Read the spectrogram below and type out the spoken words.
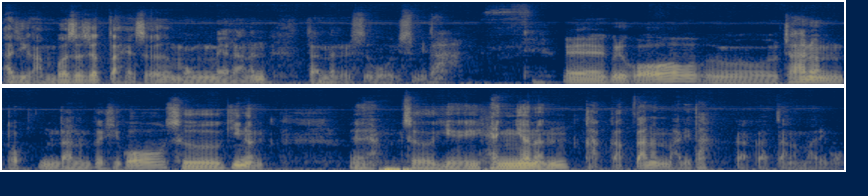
아직 안 벗어졌다 해서 목매라는 단어를 쓰고 있습니다. 예, 그리고 어, 자는 돕는다는 뜻이고 서기는 예, 서기 행년은 가깝다는 말이다. 가깝다는 말이고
